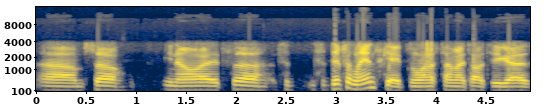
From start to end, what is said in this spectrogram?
um, so you know, it's a, it's a, it's a different landscape than the last time I talked to you guys.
